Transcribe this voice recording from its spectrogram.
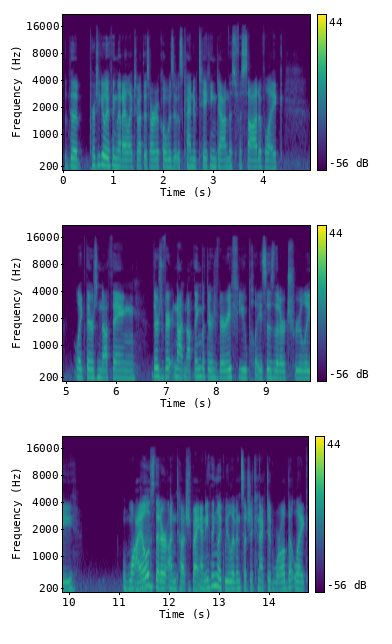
the particular thing that I liked about this article was it was kind of taking down this facade of like like there's nothing there's very not nothing, but there's very few places that are truly wilds mm-hmm. that are untouched by mm-hmm. anything. Like we live in such a connected world that like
